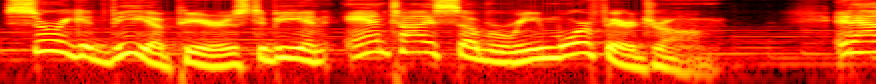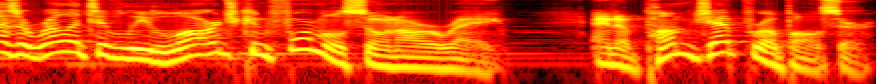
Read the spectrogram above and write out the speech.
Surrogate V appears to be an anti-submarine warfare drone. It has a relatively large conformal sonar array and a pump jet propulsor,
